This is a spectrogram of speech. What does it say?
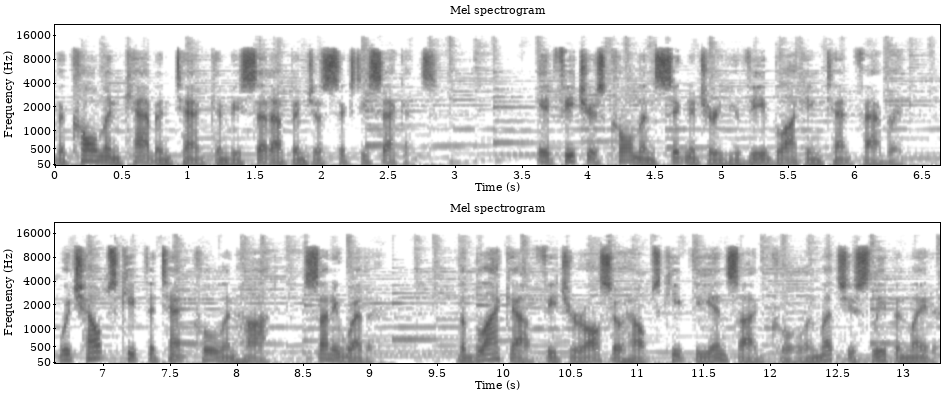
The Coleman cabin tent can be set up in just 60 seconds. It features Coleman's signature UV blocking tent fabric, which helps keep the tent cool in hot, sunny weather. The blackout feature also helps keep the inside cool and lets you sleep in later.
